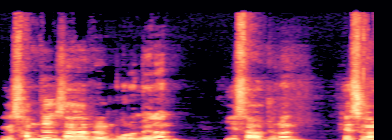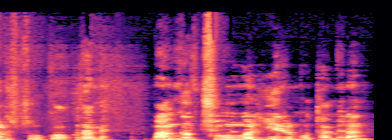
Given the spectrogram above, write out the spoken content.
이게 삼전사를 모르면은 이 사주는 해석할 수 없고 그 다음에 만급충을 이해를 못하면은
